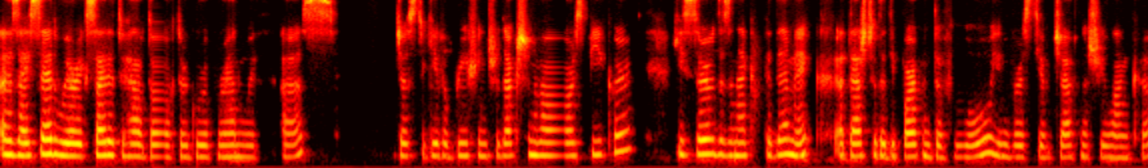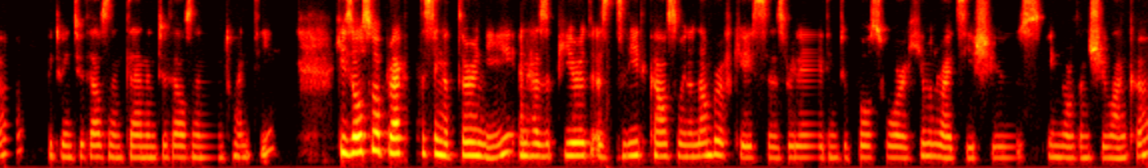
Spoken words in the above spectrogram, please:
as I said, we are excited to have Dr. Guruparan with us. Just to give a brief introduction of our speaker, he served as an academic attached to the Department of Law, University of Jaffna, Sri Lanka, between 2010 and 2020. He's also a practicing attorney and has appeared as lead counsel in a number of cases relating to post-war human rights issues in northern Sri Lanka,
